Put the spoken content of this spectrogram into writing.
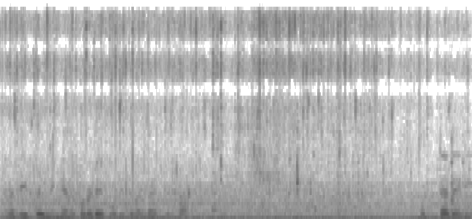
ஆனால் வீட்டில் நீங்கள் எனக்கு ஒரு டே கூட்டிகிட்டு வந்தால் இப்படி தான் முட்டை ரெடி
